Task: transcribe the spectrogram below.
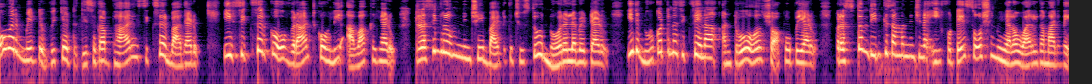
ఓవర్ మిడ్ వికెట్ దిశగా భారీ సిక్సర్ బాదాడు. ఈ సిక్సర్కు విరాట్ కోహ్లీ అవాకయ్యాడు డ్రెస్సింగ్ రూమ్ నుంచి బయటకు చూస్తూ నోరెళ్ళబెట్టాడు ఇది నువ్వు కొట్టిన సిక్సేనా అంటూ షాక్ అయిపోయాడు. ప్రస్తుతం దీనికి సంబంధించిన ఈ ఫుటేజ్ సోషల్ మీడియాలో వైరల్గా మారింది.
